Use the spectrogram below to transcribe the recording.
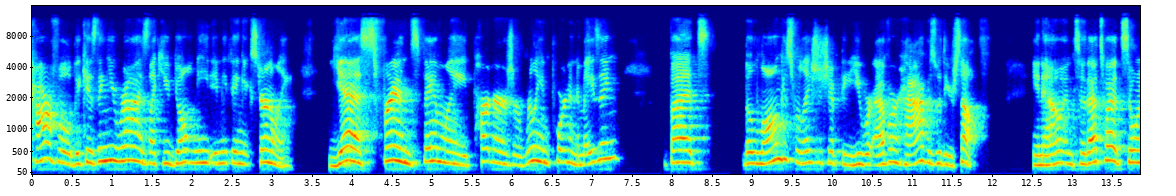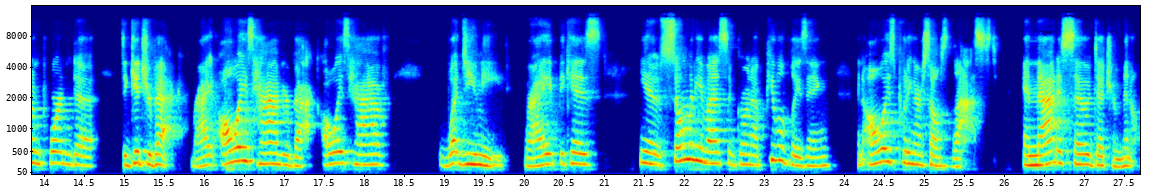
powerful because then you realize like you don't need anything externally. Yes, friends, family, partners are really important and amazing, but the longest relationship that you will ever have is with yourself, you know? And so that's why it's so important to to get your back, right? Always have your back. Always have what do you need, right? Because you know, so many of us have grown up people pleasing and always putting ourselves last. And that is so detrimental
